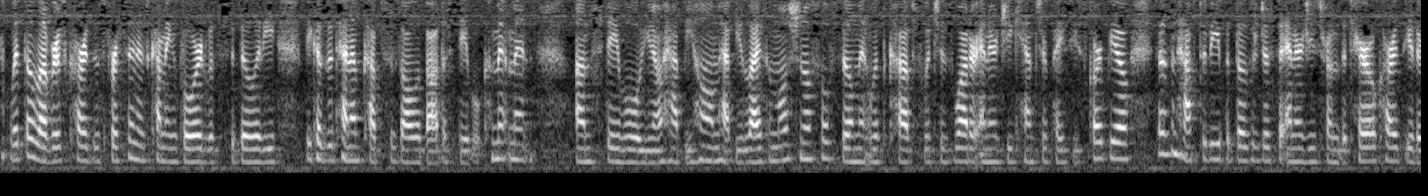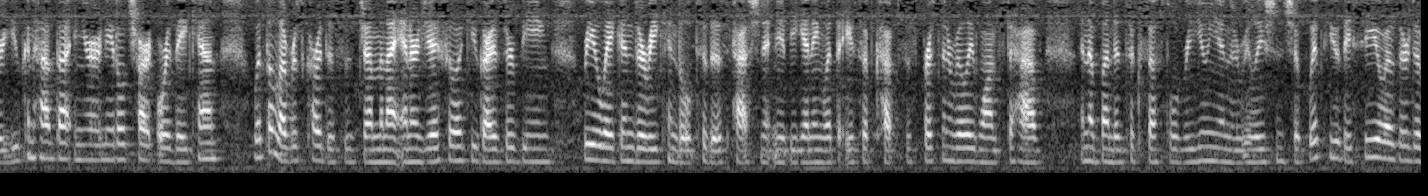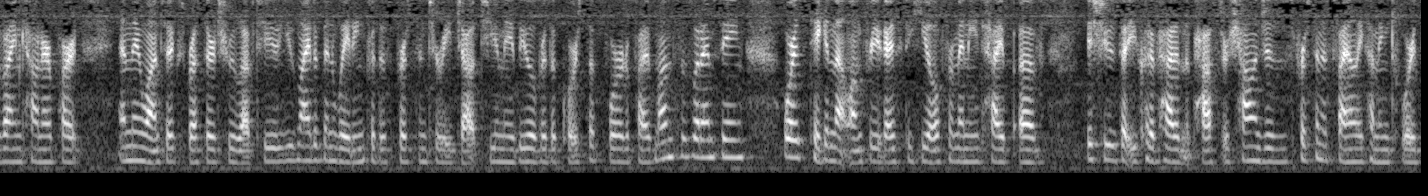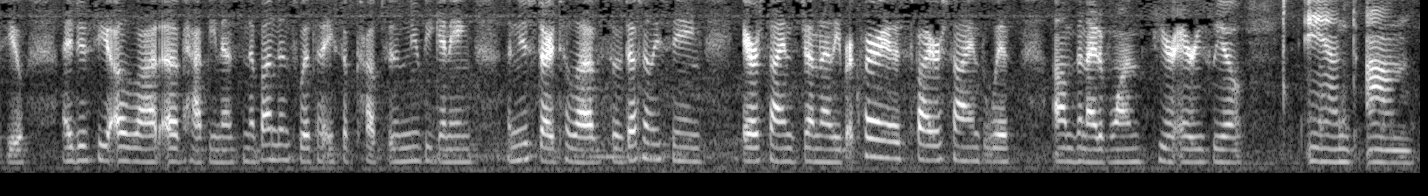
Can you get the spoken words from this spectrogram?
With the Lover's card, this person is coming forward with stability because the Ten of Cups is all about a stable commitment, um, stable, you know, happy home, happy life, emotional fulfillment with Cups, which is water energy, Cancer, Pisces, Scorpio. It doesn't have to be, but those are just the energies from the tarot cards. Either you can have that in your natal chart or they can. With the Lover's card, this is Gemini energy. I feel like you guys are being reawakened or rekindled to this passionate new beginning with the Ace of Cups. This person really wants to have an abundant, successful reunion and relationship with you. They see you as their divine counterpart and they want to express their true love to you. You might have been waiting for this person to reach out to you maybe over the course of four to five months is what I'm seeing, or it's taken that long for you guys to heal from any type of issues that you could have had in the past or challenges. This person is finally coming towards you. I do see a lot of happiness and abundance with Ace of Cups, a new beginning, a new start to love. So definitely seeing air signs, Gemini, Libra, Aquarius, fire signs with um, the Knight of Wands here, Aries, Leo, and um,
